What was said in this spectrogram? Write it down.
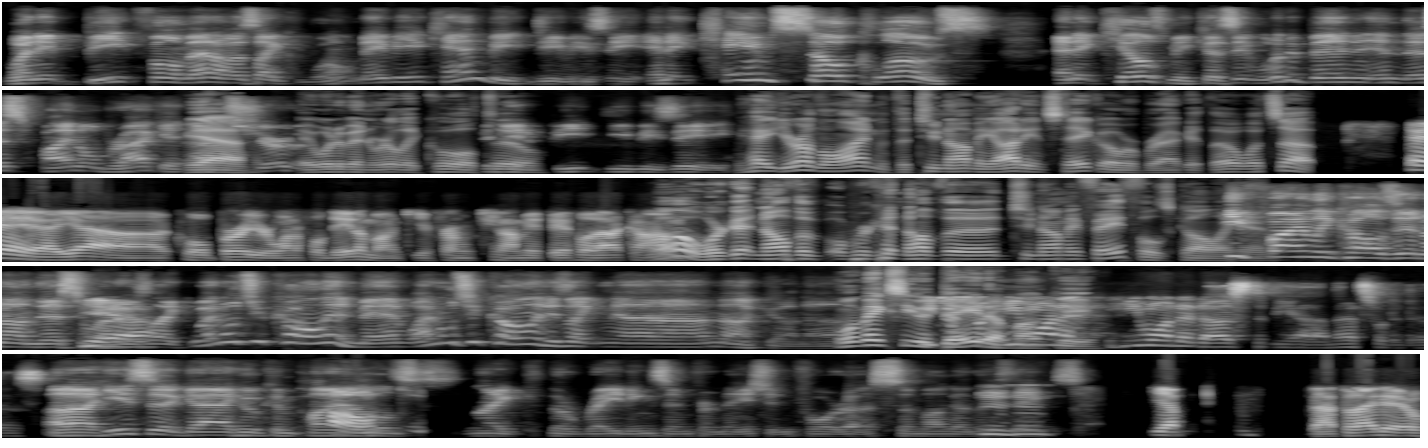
when it beat Full Metal, I was like, well, maybe it can beat DBZ. And it came so close. And it kills me because it would have been in this final bracket. Yeah, I'm sure it would have been really cool, too. beat DBZ. Hey, you're on the line with the Toonami audience takeover bracket, though. What's up? Hey, uh, yeah, Cole Burr, your wonderful data monkey from ToonamiFaithful.com. oh, we're getting all the we're getting all the Toonami faithfuls calling He in. finally calls in on this one. I was like, why don't you call in, man? Why don't you call in? He's like, nah, I'm not gonna. what makes you a He just- data he monkey? Wanted, he wanted us to be on. That's what it is. Uh, he's a guy who compiles like the ratings information for us, among other Mhm. things. Yep, that's what I do.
